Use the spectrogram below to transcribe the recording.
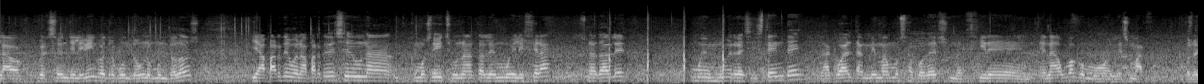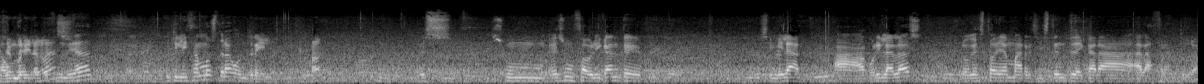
la versión Jelly Bean 4.1.2 y aparte, bueno, aparte de ser una, como os he dicho, una tablet muy ligera, es una tablet muy muy resistente, la cual también vamos a poder sumergir en, en agua como el smartphone. ¿Protección Hasta un Gorilla metro de profundidad. Utilizamos Dragon Trail. Ah, Es, es un, es un fabricante similar a Gorilla Glass, lo que es todavía más resistente de cara a la fractura.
